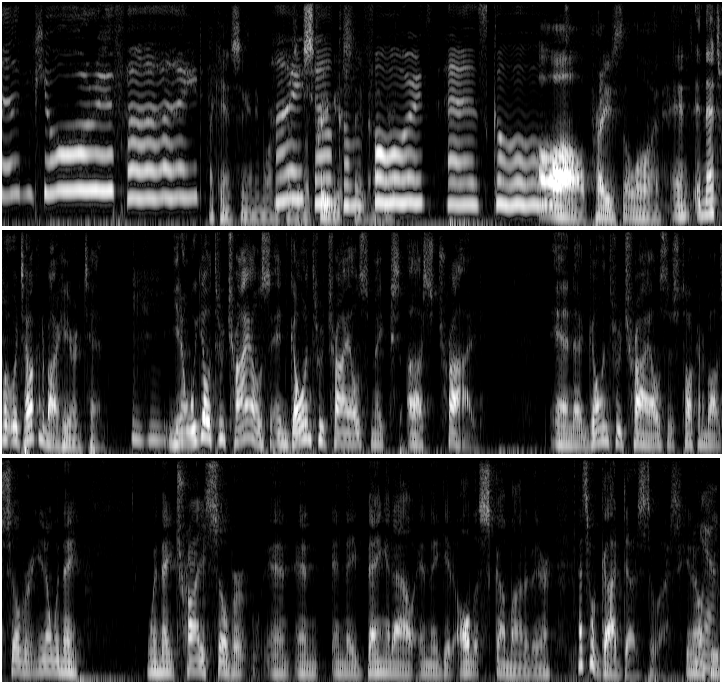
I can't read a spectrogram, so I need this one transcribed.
And purified, I can't sing anymore I of a shall previous come statement I made. forth as gold. Oh, praise the Lord. And and that's what we're talking about here in 10. Mm-hmm. You know, we go through trials, and going through trials makes us tried. And uh, going through trials is talking about silver. You know, when they when they try silver and, and, and they bang it out and they get all the scum out of there, that's what God does to us. You know, Yeah. he,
